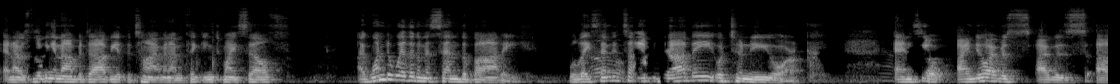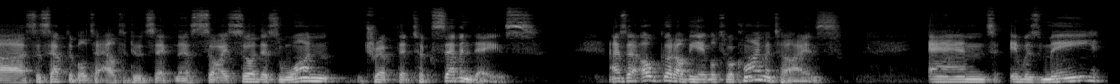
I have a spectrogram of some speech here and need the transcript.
and I was living in Abu Dhabi at the time, and I'm thinking to myself, I wonder where they're going to send the body. Will they send it to Abu Dhabi or to New York? And so I knew I was I was uh, susceptible to altitude sickness. So I saw this one trip that took seven days. And I said, "Oh, good, I'll be able to acclimatize." And it was me,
